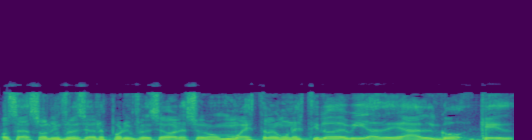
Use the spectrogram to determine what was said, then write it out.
o sea, son influenciadores por influenciadores, sino muestran un estilo de vida de algo que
